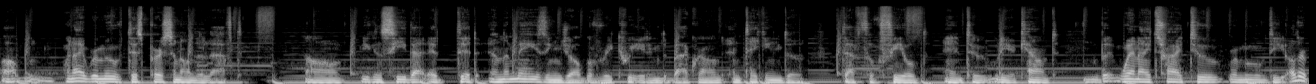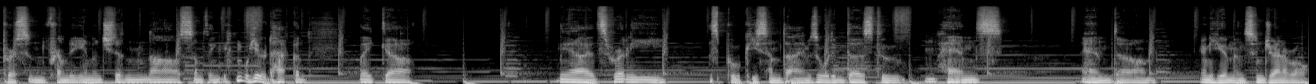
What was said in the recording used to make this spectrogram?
uh, when I removed this person on the left, uh, you can see that it did an amazing job of recreating the background and taking the depth of field into the account. But when I tried to remove the other person from the image, then uh, something weird happened. Like, uh, yeah, it's really spooky sometimes what it does to hands and um, and humans in general.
